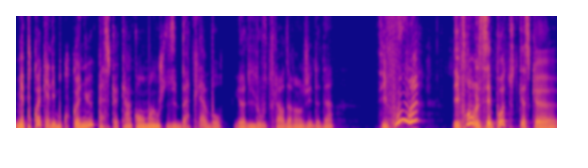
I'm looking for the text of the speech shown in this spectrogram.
Mais pourquoi qu'elle est beaucoup connue? Parce que quand on mange du baklava, il y a de l'eau de fleur d'oranger dedans. C'est fou, hein? Des fois, on ne le sait pas, tout ce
